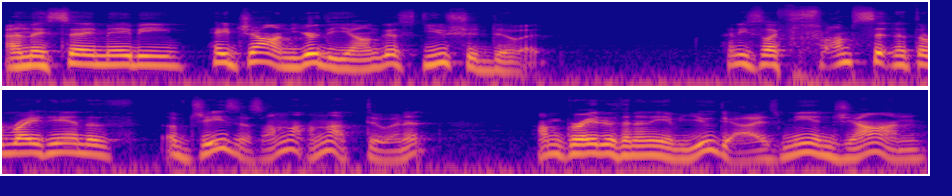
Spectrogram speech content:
And they say maybe, hey, John, you're the youngest, you should do it. And he's like, I'm sitting at the right hand of, of Jesus. I'm not, I'm not doing it. I'm greater than any of you guys. Me and John,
